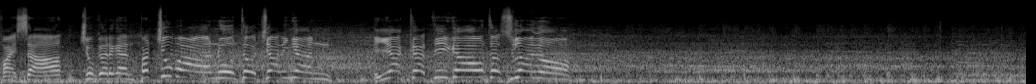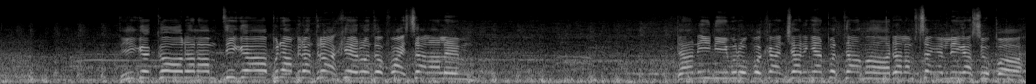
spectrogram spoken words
Faisal juga dengan percubaan untuk jaringan. Yang ketiga untuk Selangor. Tiga gol dalam tiga penampilan terakhir untuk Faisal Alim. Dan ini merupakan jaringan pertama dalam saingan Liga Super.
